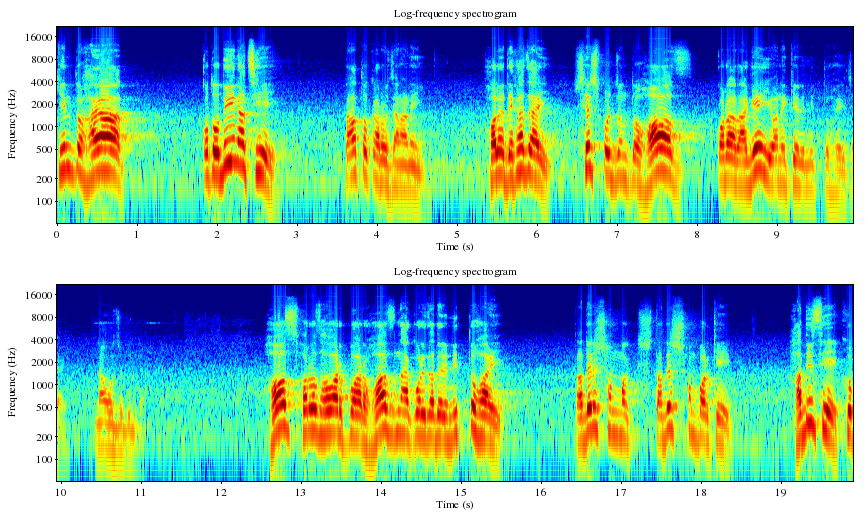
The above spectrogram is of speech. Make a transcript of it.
কিন্তু হায়াত কতদিন আছে তা তো কারো জানা নেই ফলে দেখা যায় শেষ পর্যন্ত হজ করার আগেই অনেকের মৃত্যু হয়ে যায় নাওজুবিল্লা হজ ফরজ হওয়ার পর হজ না করে যাদের মৃত্যু হয় তাদের সম্মা- তাদের সম্পর্কে হাদিসে খুব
